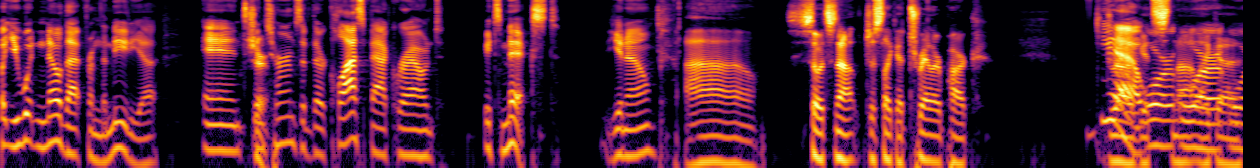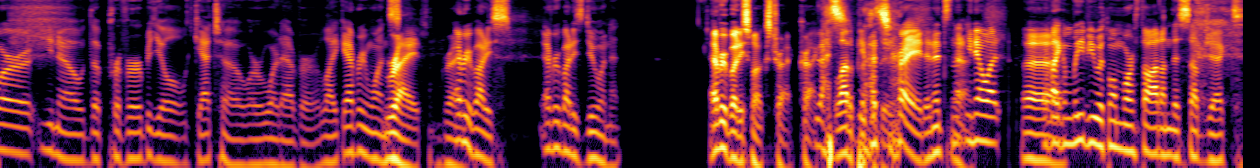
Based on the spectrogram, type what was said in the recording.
but you wouldn't know that from the media and Sure. in terms of their class background it's mixed you know Oh. So it's not just like a trailer park. yeah or or like a- or you know the proverbial ghetto or whatever like everyone's Right, right. everybody's everybody's doing it Everybody smokes track crack. that's a lot of people do. that's do. right and it's not Yeah. you know what Uh, if i can leave you with one more thought on this subject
